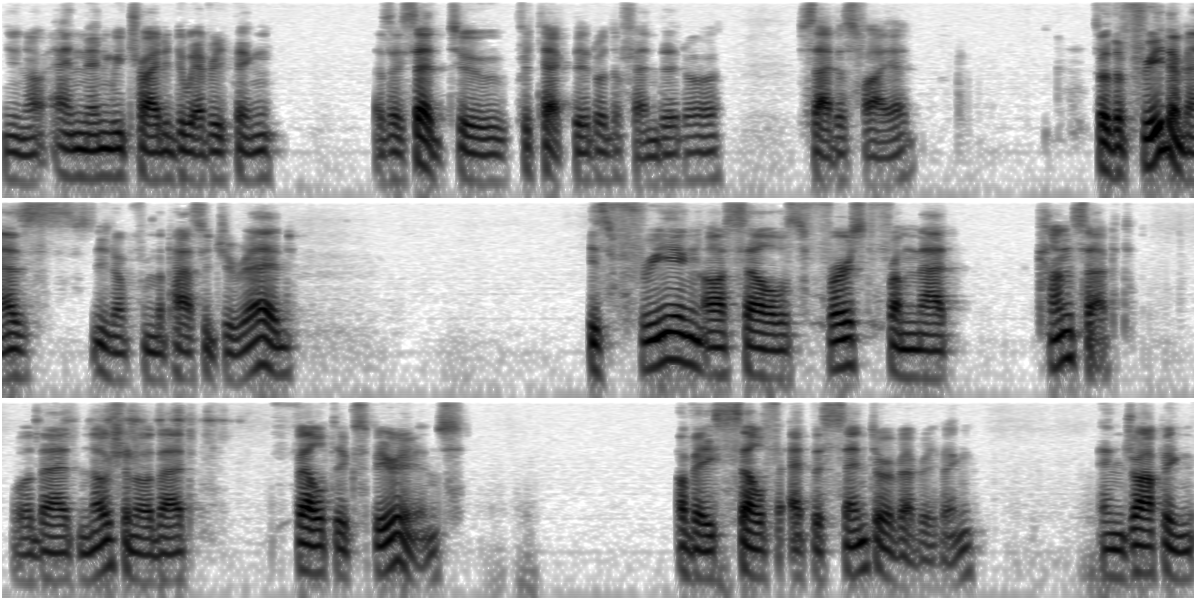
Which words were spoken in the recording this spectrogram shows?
you know and then we try to do everything as i said to protect it or defend it or satisfy it. So the freedom as you know from the passage you read is freeing ourselves first from that concept or that notion or that felt experience of a self at the center of everything and dropping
